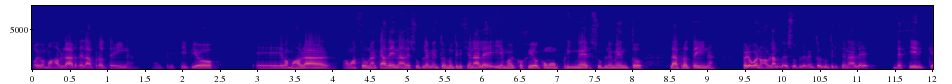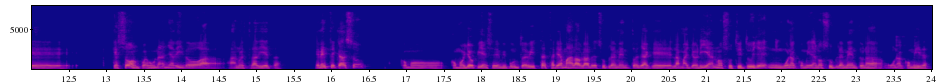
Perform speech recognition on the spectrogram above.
hoy vamos a hablar de la proteína. En principio, eh, vamos a hablar, vamos a hacer una cadena de suplementos nutricionales y hemos escogido como primer suplemento la proteína. Pero bueno, hablando de suplementos nutricionales, decir que, ¿qué son? Pues un añadido a, nuestra dieta. En este caso, como, yo pienso y de mi punto de vista, estaría mal hablar de suplementos, ya que la mayoría no sustituye ninguna comida, no suplementa una comida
